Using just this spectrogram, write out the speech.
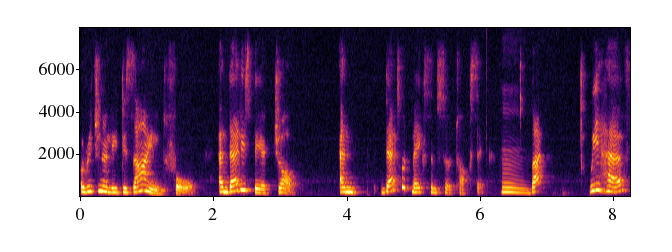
originally designed for. And that is their job. And that's what makes them so toxic. Hmm. But we have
